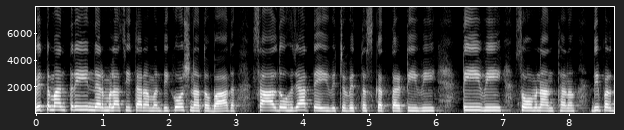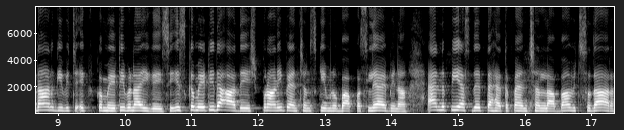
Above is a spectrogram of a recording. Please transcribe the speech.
ਵਿੱਤ ਮੰਤਰੀ ਨਿਰਮਲਾ ਸੀਤਾਰਮਨ ਦੀ ਘੋਸ਼ਣਾ ਤੋਂ ਬਾਅਦ ਸਾਲ 2023 ਵਿੱਚ ਵਿੱਤ ਸਕੱਤਰ ਟੀਵੀ ਟੀਵੀ ਸੋਮਨਾਥਨ ਦੀ ਪ੍ਰਧਾਨਗੀ ਵਿੱਚ ਇੱਕ ਕਮੇਟੀ ਬਣਾਈ ਗਈ ਸੀ। ਇਸ ਕਮੇਟੀ ਦਾ ਆਦੇਸ਼ ਪੁਰਾਣੀ ਪੈਨਸ਼ਨ ਸਕੀਮ ਨੂੰ ਵਾਪਸ ਲਿਆਏ ਬਿਨਾਂ ਐਨਪੀਐਸ ਦੇ ਤਹਿਤ ਪੈਨਸ਼ਨ ਲਾਭਾਂ ਵਿੱਚ ਸੁਧਾਰ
